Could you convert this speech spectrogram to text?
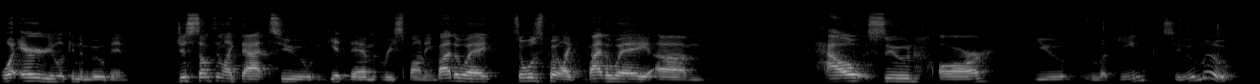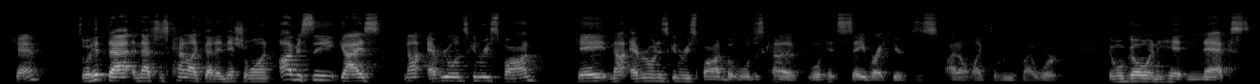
What area are you looking to move in? Just something like that to get them responding. By the way so we'll just put like by the way um, how soon are you looking to move okay? So hit that and that's just kind of like that initial one. Obviously guys not everyone's gonna respond okay? Not everyone is gonna respond but we'll just kind of we'll hit save right here because I don't like to lose my work. Then we'll go and hit next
